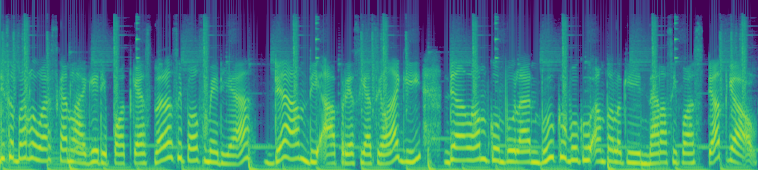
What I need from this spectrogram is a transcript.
disebarluaskan lagi di podcast Narasi Pos Media, dan diapresiasi lagi dalam kumpulan buku-buku antologi narasipos.com.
